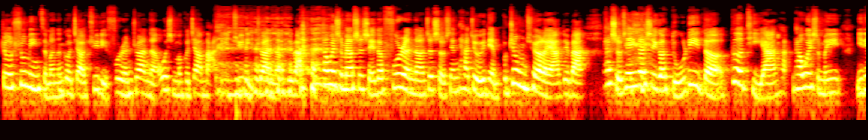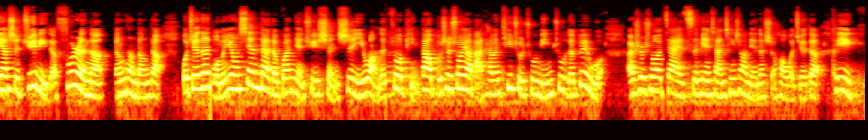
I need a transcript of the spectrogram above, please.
这个书名怎么能够叫《居里夫人传》呢？为什么不叫《玛丽居里传》呢？对吧？它为什么要是谁的？夫人呢？这首先她就有一点不正确了呀，对吧？她首先应该是一个独立的个体呀，她她为什么一一定要是居里的夫人呢？等等等等。我觉得我们用现代的观点去审视以往的作品，倒不是说要把他们剔除出名著的队伍，而是说再次面向青少年的时候，我觉得可以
